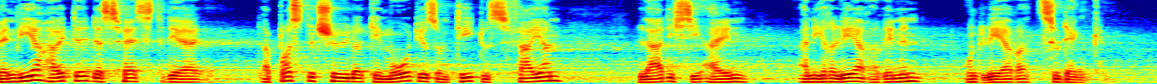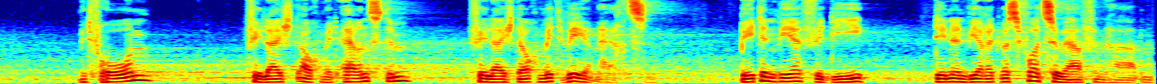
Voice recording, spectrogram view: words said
Wenn wir heute das Fest der Apostelschüler Timotheus und Titus feiern, lade ich Sie ein, an ihre Lehrerinnen und Lehrer zu denken mit frohem, vielleicht auch mit ernstem, vielleicht auch mit wehem Herzen. Beten wir für die, denen wir etwas vorzuwerfen haben.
